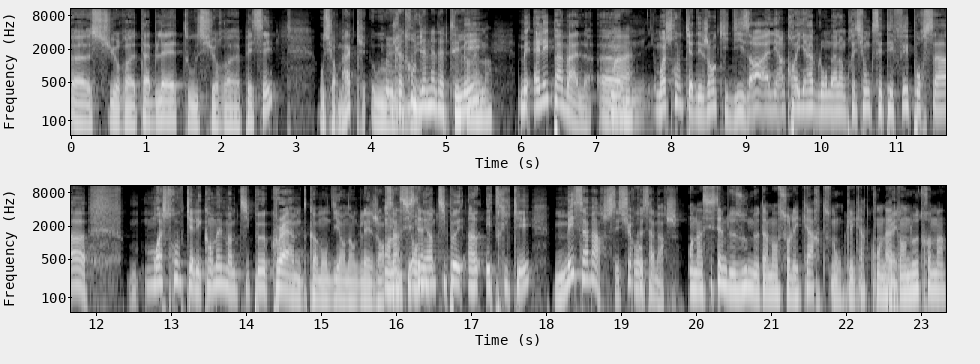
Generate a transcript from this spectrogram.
euh, sur euh, tablette ou sur euh, PC ou sur Mac. Ou, je la trouve bien adaptée mais, quand même. Mais elle est pas mal. Moi, je trouve qu'il y a des gens qui disent "Ah, oh, elle est incroyable, on a l'impression que c'était fait pour ça." Moi, je trouve qu'elle est quand même un petit peu crammed, comme on dit en anglais. Genre, on, est un petit peu étriqué, mais ça marche. C'est sûr que ça marche. On a un système de zoom, notamment sur les cartes. Donc, les cartes qu'on a dans notre main,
